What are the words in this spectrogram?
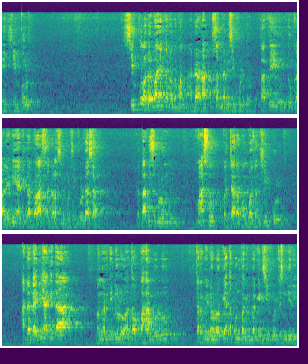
Nih simpul. Simpul ada banyak teman-teman, ada ratusan kali simpul itu. Tapi untuk kali ini yang kita bahas adalah simpul-simpul dasar. Tetapi sebelum masuk ke cara pembuatan simpul, ada baiknya kita mengerti dulu atau paham dulu terminologi ataupun bagian-bagian simpul itu sendiri.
